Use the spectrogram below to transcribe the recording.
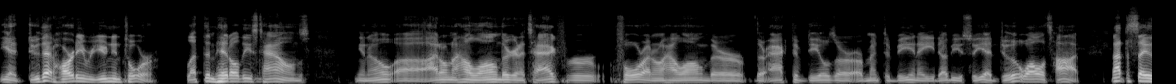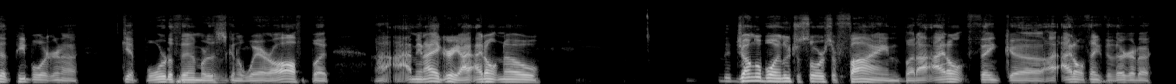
Yeah, do that Hardy reunion tour. Let them hit all these towns you know, uh, I don't know how long they're going to tag for for. I don't know how long their their active deals are, are meant to be in AEW. So yeah, do it while it's hot. Not to say that people are going to get bored of them or this is going to wear off, but uh, I mean, I agree. I, I, don't know. The Jungle Boy and Luchasaurus are fine, but I, I don't think uh, I, I, don't think that they're going to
